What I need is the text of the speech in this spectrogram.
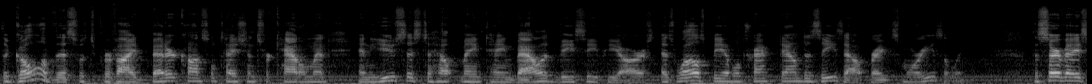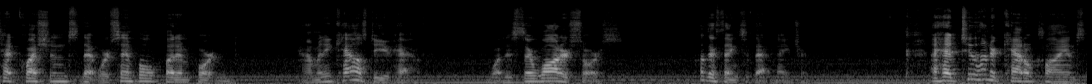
The goal of this was to provide better consultations for cattlemen and use this to help maintain valid VCPRs as well as be able to track down disease outbreaks more easily. The surveys had questions that were simple but important. How many cows do you have? What is their water source? Other things of that nature. I had 200 cattle clients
